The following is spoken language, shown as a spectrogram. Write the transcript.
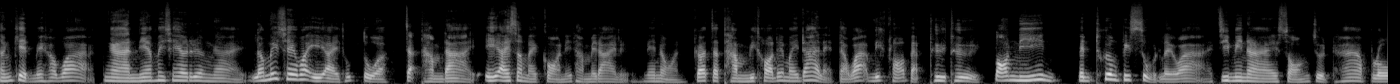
สังเกตไหมครับว่างานนี้ไม่ใช่เรื่องง่าย แล้วไม่ใช่ว่า AI ทุกตัวจะทำได้ AI สมัยก่อนนี่ทำไม่ได้เลย แน่นอน ก็จะทำวิเคราะห์ได้ไหมได้แหละ แต่ว่าวิเคราะห์แบบทื่อๆ ตอนนี้เป็นเครื่องพิสูจน์เลยว่า Gemini 2.5 Pro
